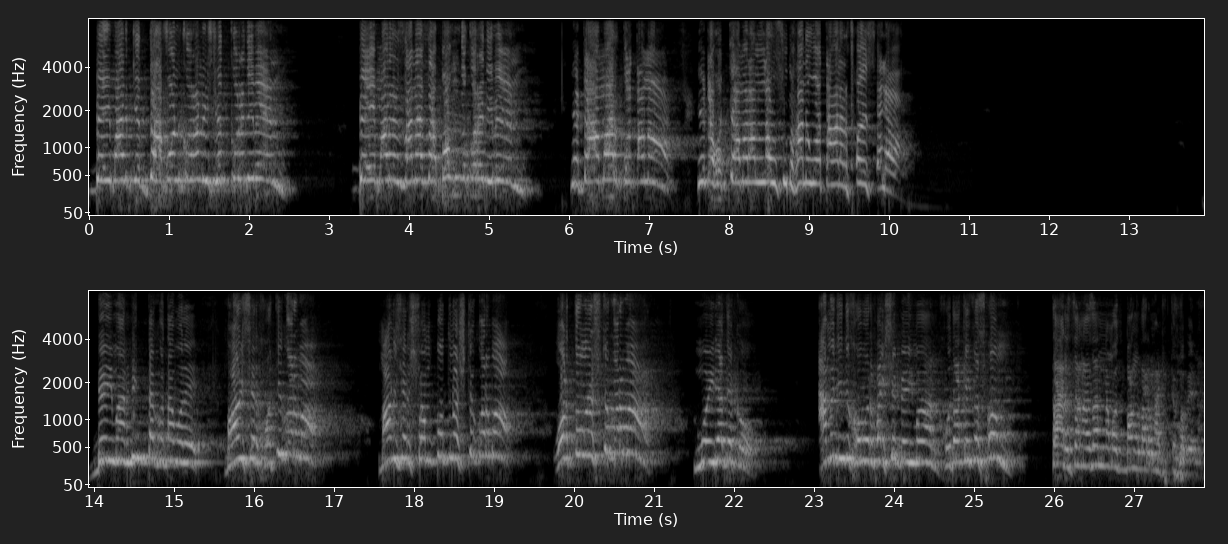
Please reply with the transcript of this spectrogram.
বেঈমানকে দাফন করা নিষেধ করে দিবেন। বেঈমানের জানাজা বন্ধ করে দিবেন। এটা আমার কথা না, এটা হচ্ছে আমার আল্লাহ সুবহানাহু ওয়া তাআলার ফয়সালা। বেঈমান মিথ্যা কথা বলে, মানুষের ক্ষতি করবা, মানুষের সম্পদ নষ্ট করবা, অর্থ নষ্ট করবা। মইরা দেখো, আমি যদি খবর পাই সে বেঈমান, খোদাকে কসম, তার জানাজার নামাজ বাংলার মাটিতে হবে না।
